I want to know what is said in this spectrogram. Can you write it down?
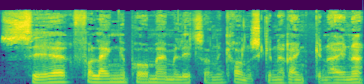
Ser for lenge på meg med litt sånne granskende røntgenøyne.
